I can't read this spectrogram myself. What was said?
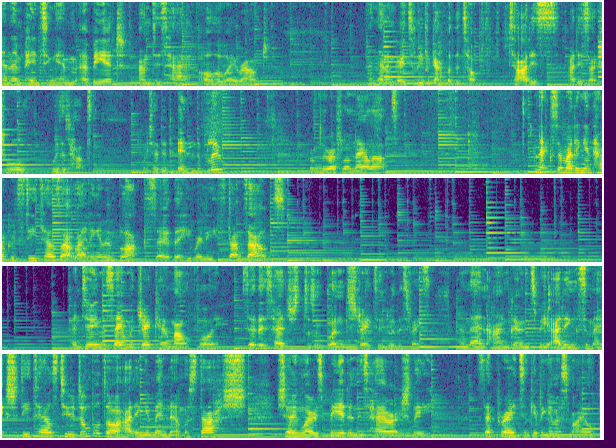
And then painting him a beard and his hair all the way around. And then I'm going to leave a gap at the top to add his, add his actual wizard hat, which I did in the blue from the Revlon Nail Art. Next I'm adding in Hagrid's details, outlining him in black so that he really stands out. And doing the same with Draco Malfoy so that his hair just doesn't blend straight in with his face. And then I'm going to be adding some extra details to Dumbledore, adding him in a moustache, showing where his beard and his hair actually separate and giving him a smile.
